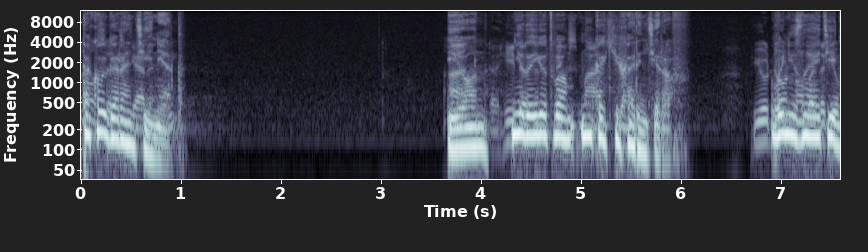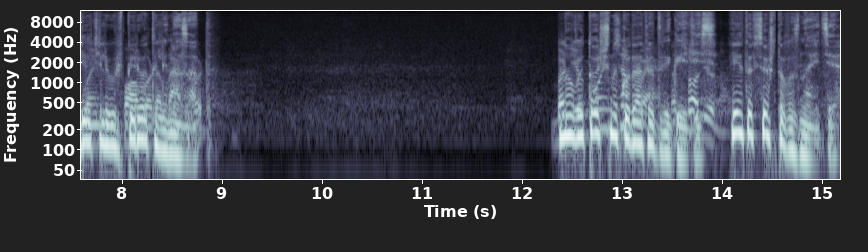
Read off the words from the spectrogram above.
такой гарантии нет. И он не дает вам никаких ориентиров. Вы не знаете, идете ли вы вперед или назад. Но вы точно куда-то двигаетесь, и это все, что вы знаете.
